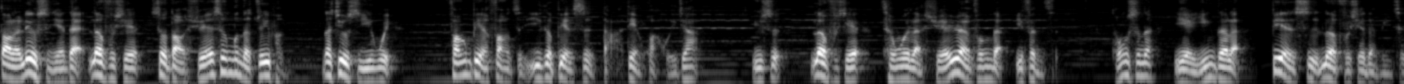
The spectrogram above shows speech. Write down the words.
到了六十年代，乐福鞋受到学生们的追捧，那就是因为方便放置一个便士打电话回家。于是，乐福鞋成为了学院风的一份子，同时呢，也赢得了便士乐福鞋的名称。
